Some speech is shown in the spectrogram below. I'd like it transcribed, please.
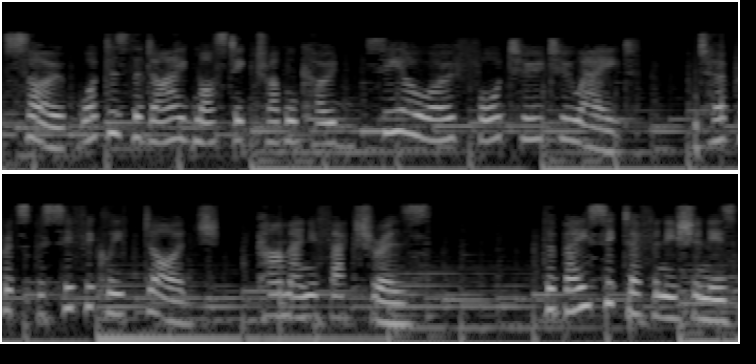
So, what does the diagnostic trouble code C004228 interpret specifically Dodge car manufacturers? The basic definition is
